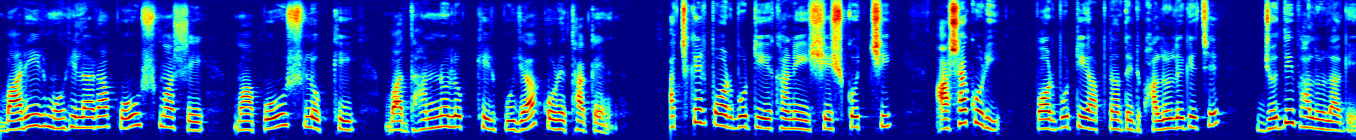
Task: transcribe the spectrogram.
বাড়ির মহিলারা পৌষ মাসে মা পৌষ লক্ষ্মী বা ধান্যলক্ষ্মীর পূজা করে থাকেন। আজকের পর্বটি এখানেই শেষ করছি। আশা করি পর্বটি আপনাদের ভালো লেগেছে। যদি ভালো লাগে,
